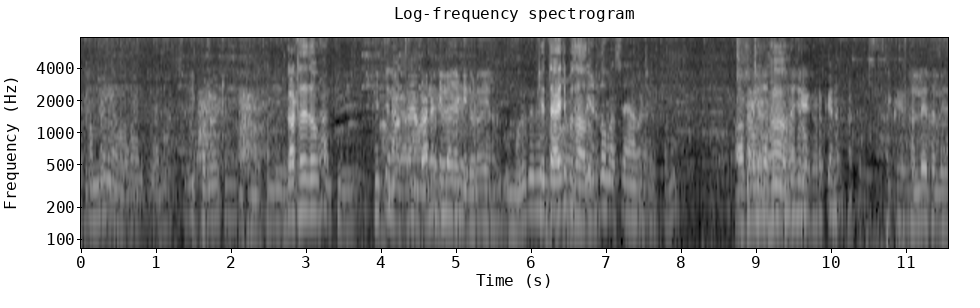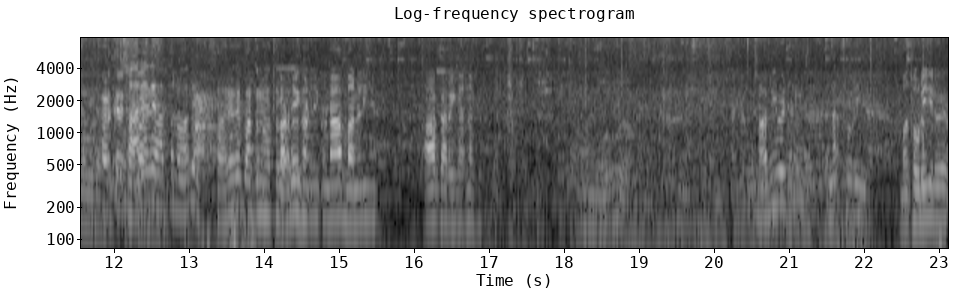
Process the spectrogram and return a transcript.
ਖੰਮਣੀ ਆ ਗੱਠ ਦੇ ਦਿਓ ਗਾਣੇ ਢਿੱਲਾ ਜੱਡੀ ਥੋੜਾ ਯਾਰ ਕਿ ਤੈਅ ਚ ਫਸਾ ਦਿਓ ਤੋਂ ਬਸ ਐਂ ਥੱਲੇ ਥੱਲੇ ਆ ਵੀ ਰੱਖ। ਸਾਰਿਆਂ ਦੇ ਹੱਥ ਲਵਾ ਲਿਓ। ਸਾਰੇ ਦੇ ਪੱਗ ਨੂੰ ਹੱਥ ਲਾ ਖੜ ਦੇ ਖੜ ਦੇ ਕੰਡਾ ਬੰਨ ਲਈ ਆ ਕਰ ਰਹੀ ਕਰਨਾ ਸਾਦੀ ਬੈਠ ਨਾ ਥੋੜੀ ਮੈਂ ਥੋੜੀ ਜਿਹੀ ਲਵੇਟ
